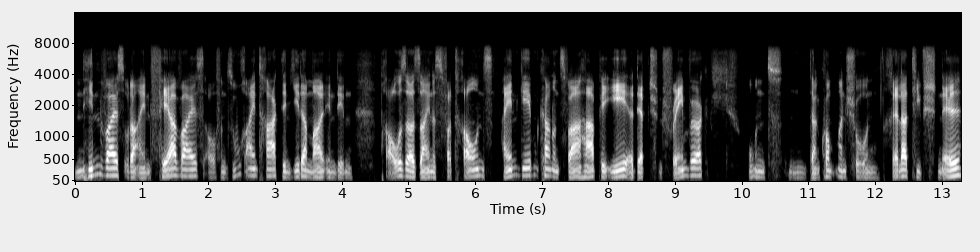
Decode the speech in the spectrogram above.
ein Hinweis oder ein Verweis auf einen Sucheintrag, den jeder mal in den Browser seines Vertrauens eingeben kann, und zwar HPE Adaption Framework. Und hm, dann kommt man schon relativ schnell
